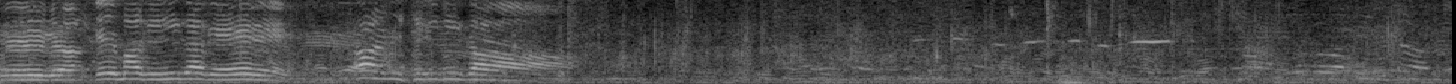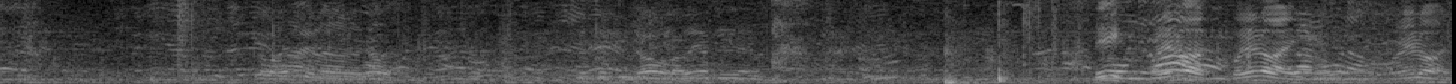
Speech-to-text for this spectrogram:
¡Qué, qué maquinica que eres! ¡Ay, mi chiquitica! Sí, ponelo aquí, ponelo ahí. Ponelo ahí.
